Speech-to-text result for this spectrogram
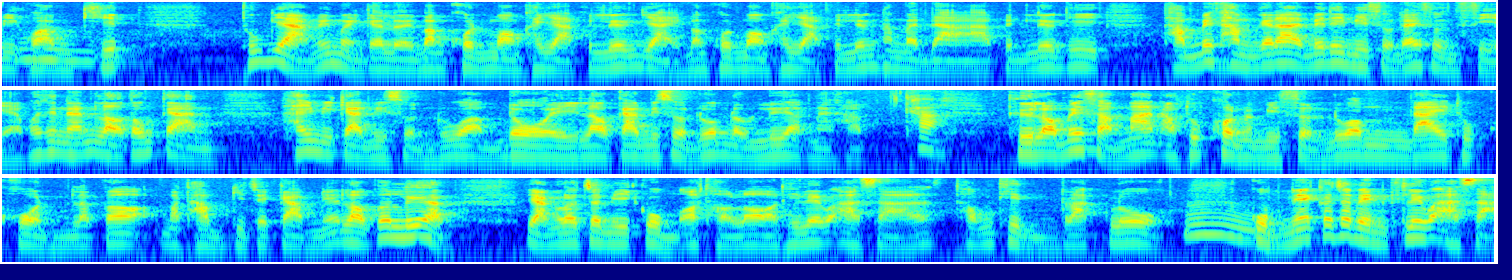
มีความคิด ทุกอย่างไม่เหมือนกันเลย บางคนมองขยะเป็นเรื่องใหญ่ บางคนมองขยะเป็นเรื่องธรรมดา เป็นเรื่องที่ทำไม่ทำก็ได้ไม่ได้มีส่วนได้ส่วนเสีย เพราะฉะนั้นเราต้องการให้มีการมีส่วนร่วม โดยเราการมีส่วนร่วมเราเลือกนะครับค่ะคือเราไม่สามารถเอาทุกคนมามีส่วนร่วมได้ทุกคน แล้วก็มาทำกิจกรรมเนี้ยเราก็เลือกอย่างเราจะมีกลุ่มอทรที่เรียกว่าอาสาท้องถิ่นรักโลก กลุ่มเนี้ยก็จะเป็นเรียกว่าอาสา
